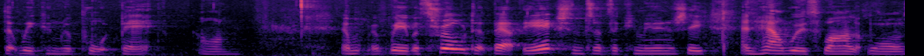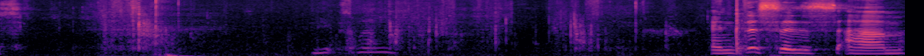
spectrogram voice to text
that we can report back on. And we were thrilled about the actions of the community and how worthwhile it was. Next one. And this is um,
